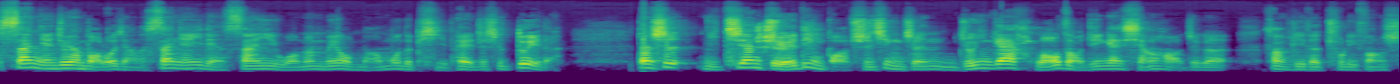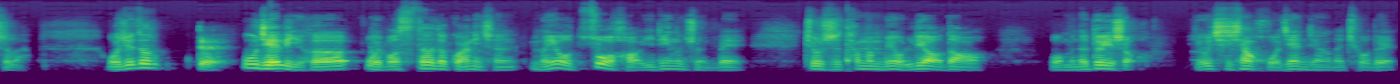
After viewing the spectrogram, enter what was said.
三年就像保罗讲的，三年一点三亿，我们没有盲目的匹配，这是对的。但是你既然决定保持竞争，你就应该老早就应该想好这个范弗利特处理方式了。我觉得对乌杰里和韦伯斯特的管理层没有做好一定的准备，就是他们没有料到我们的对手，尤其像火箭这样的球队，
